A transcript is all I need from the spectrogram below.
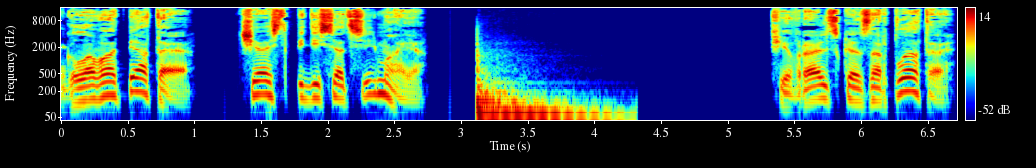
Глава пятая. Часть пятьдесят седьмая. Февральская зарплата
